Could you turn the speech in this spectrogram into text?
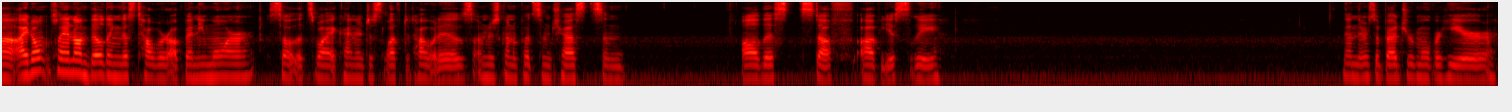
Uh, I don't plan on building this tower up anymore, so that's why I kind of just left it how it is. I'm just going to put some chests and all this stuff, obviously. Then there's a bedroom over here.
